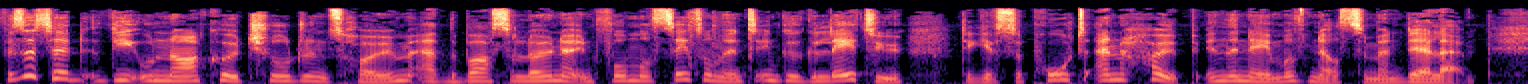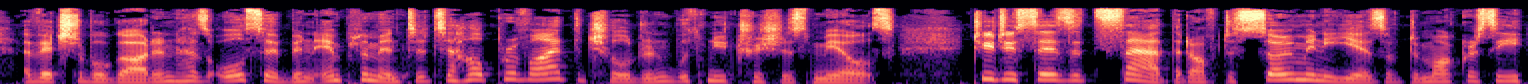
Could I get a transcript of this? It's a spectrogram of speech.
visited the Unaco Children's Home at the Barcelona informal settlement in Guguletu to give support and hope in the name of Nelson Mandela. A vegetable garden has also been implemented to help provide the children with nutritious meals. Tutu says it's sad that after so many years of democracy,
